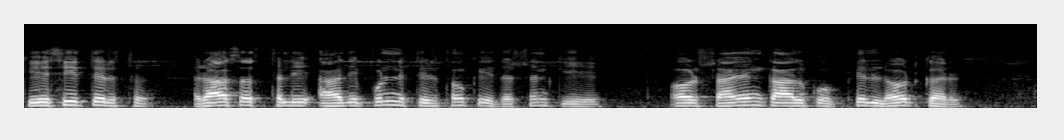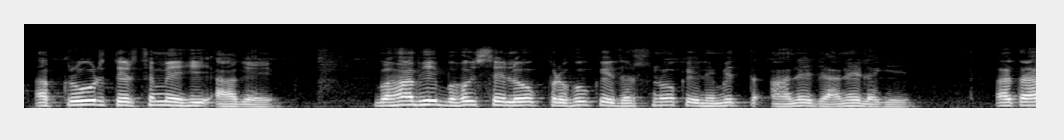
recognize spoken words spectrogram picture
केसी तीर्थ रासस्थली आदि पुण्य तीर्थों के दर्शन किए और सायंकाल को फिर लौटकर अक्रूर तीर्थ में ही आ गए। वहाँ भी बहुत से लोग प्रभु के दर्शनों के निमित्त आने जाने लगे। अतः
